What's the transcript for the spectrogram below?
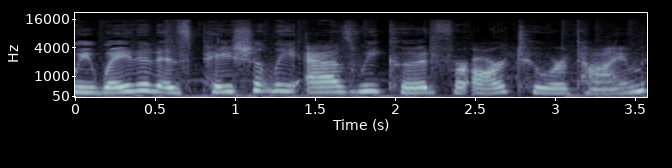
We waited as patiently as we could for our tour time.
